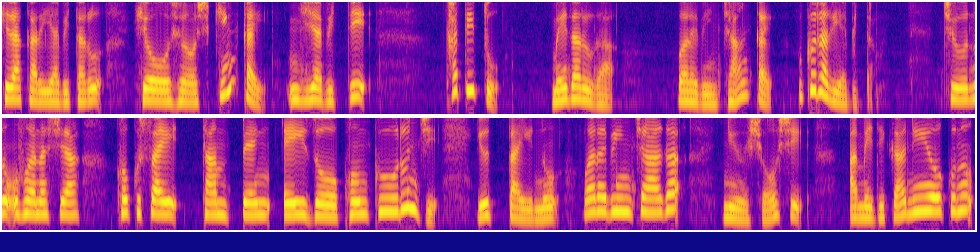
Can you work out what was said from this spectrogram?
開かれやびたる表彰式会んじやびてタティとメダルがわらびんちゃん会ウクラリアビタン中のお話や国際短編映像コンクールンジゆったいのわらびんちゃーが入賞しアメリカニューヨークの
